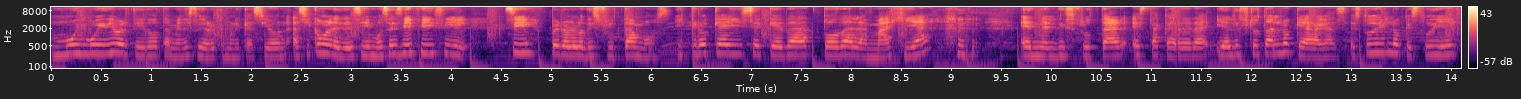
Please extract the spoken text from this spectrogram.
muy muy divertido también estudiar comunicación. Así como les decimos, es difícil, sí, pero lo disfrutamos. Y creo que ahí se queda toda la magia en el disfrutar esta carrera y el disfrutar lo que hagas. Estudies lo que estudies,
